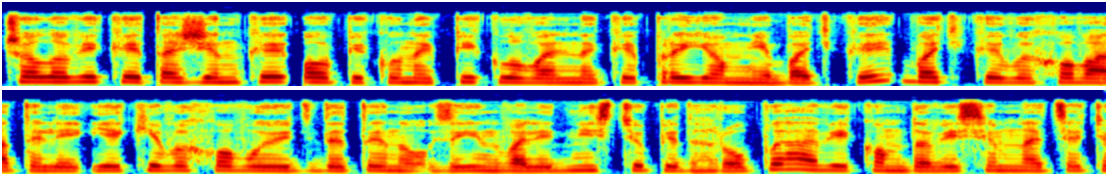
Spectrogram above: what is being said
Чоловіки та жінки, опікуни, піклувальники, прийомні батьки, батьки-вихователі, які виховують дитину з інвалідністю підгрупи а віком до 18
